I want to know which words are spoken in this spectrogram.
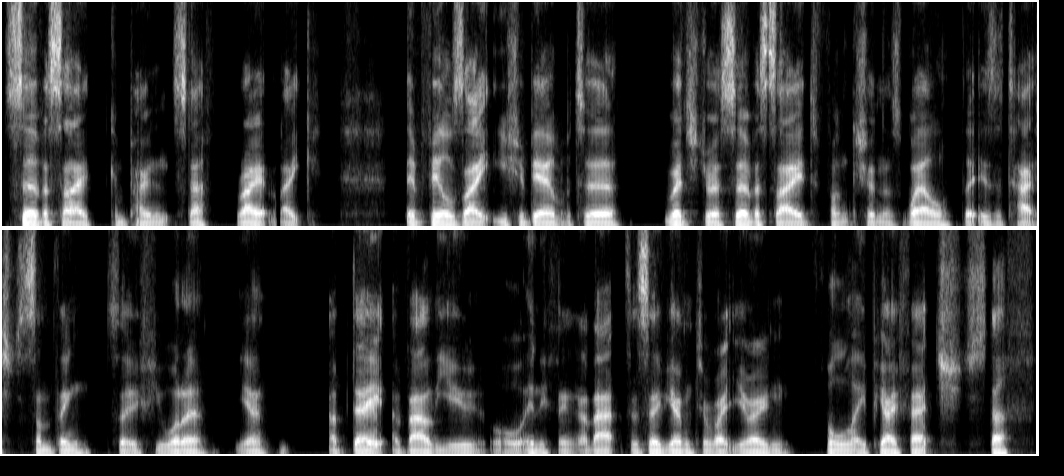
server side component stuff, right? Like it feels like you should be able to register a server side function as well that is attached to something. So if you want to, know, update a value or anything like that to save you having to write your own full API fetch stuff.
